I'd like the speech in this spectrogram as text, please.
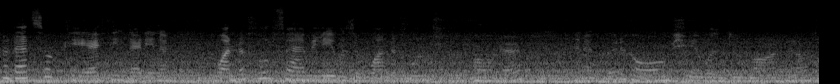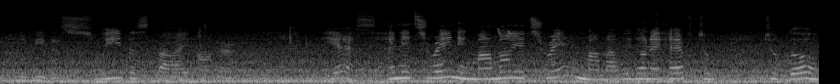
But that's okay. I think that in a wonderful family with a wonderful owner and a good home, she will do marvelous. Will be the sweetest pie on earth. Yes, and it's raining, Mama. It's raining, Mama. We're gonna have to to go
